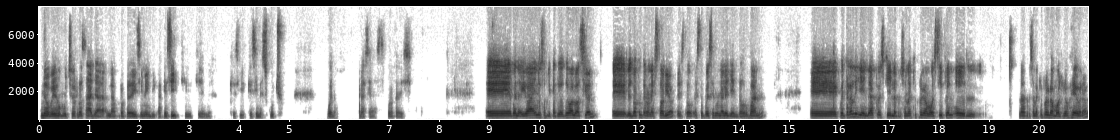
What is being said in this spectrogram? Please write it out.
no veo mucho rosa. Ah, ya la profe Daisy me indica que sí, que, que, sí, que sí me escucho. Bueno, gracias, profe Daisy. Eh, bueno, iba en los aplicativos de evaluación. Eh, les voy a contar una historia. Esto, esto puede ser una leyenda urbana. Eh, cuenta la leyenda, pues, que la persona que programó Stephen, el, la persona que programó el GeoGebra,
